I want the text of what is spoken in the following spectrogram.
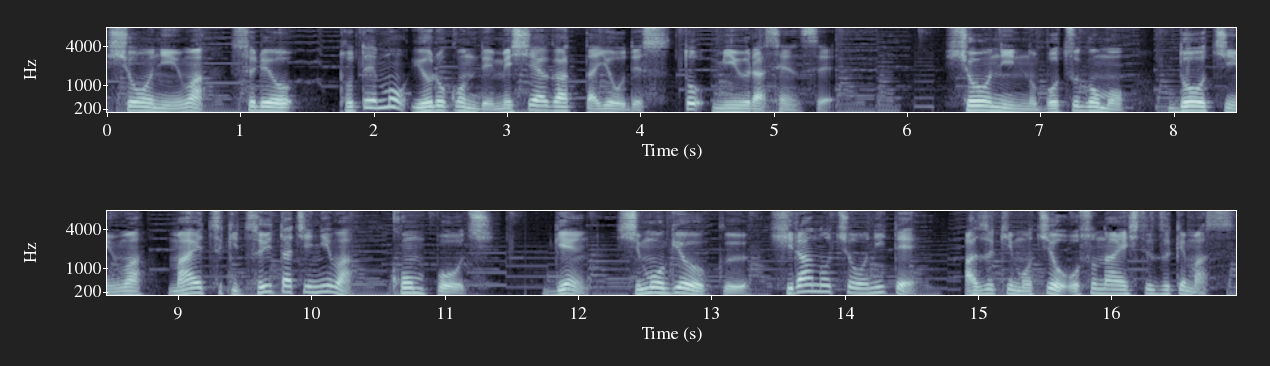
商人はそれをとても喜んで召し上がったようですと三浦先生。商人の没後も道珍は毎月1日には金宝寺、現下行区平野町にて小豆餅をお供えし続けます。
